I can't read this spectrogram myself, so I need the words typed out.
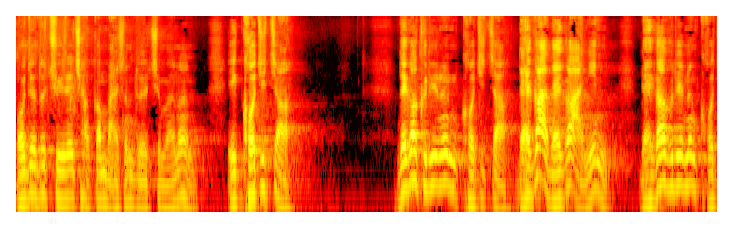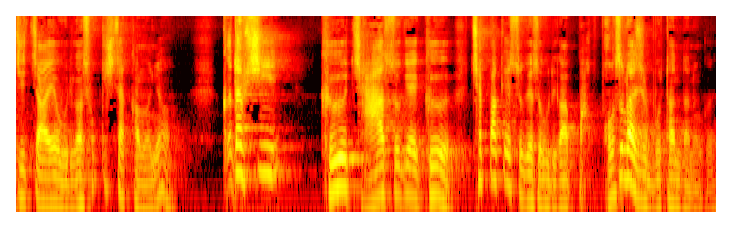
어제도 주일에 잠깐 말씀드렸지만은 이 거짓자 내가 그리는 거짓자 내가 내가 아닌 내가 그리는 거짓자에 우리가 속기 시작하면요. 끝없이 그 자아 속에 그 챗바퀴 속에서 우리가 벗어나지를 못한다는 거예요.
